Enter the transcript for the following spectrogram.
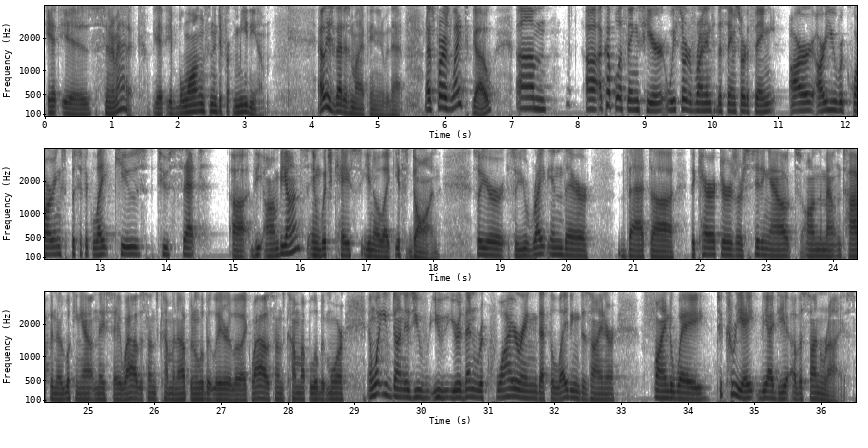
It is cinematic. It, it belongs in a different medium. At least that is my opinion with that. As far as lights go, um, uh, a couple of things here. We sort of run into the same sort of thing. Are are you requiring specific light cues to set uh, the ambiance? In which case, you know, like it's dawn. So you're so you write in there that uh, the characters are sitting out on the mountaintop and they're looking out and they say, "Wow, the sun's coming up," and a little bit later they're like, "Wow, the sun's come up a little bit more." And what you've done is you've you, you're then requiring that the lighting designer find a way to create the idea of a sunrise.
